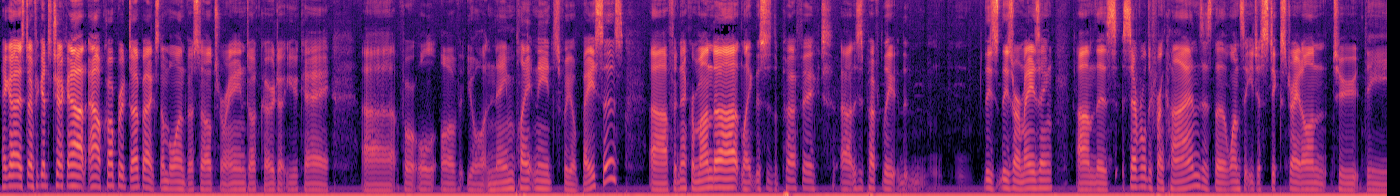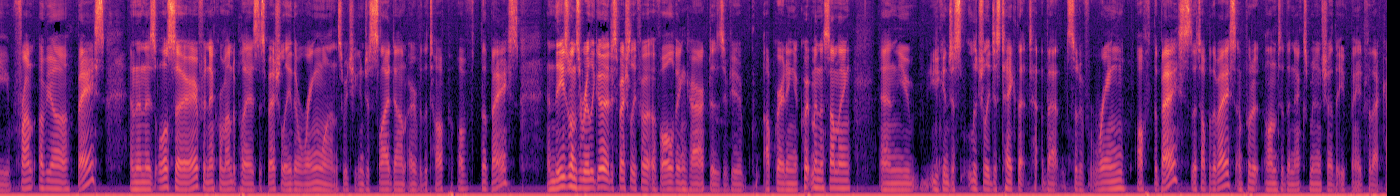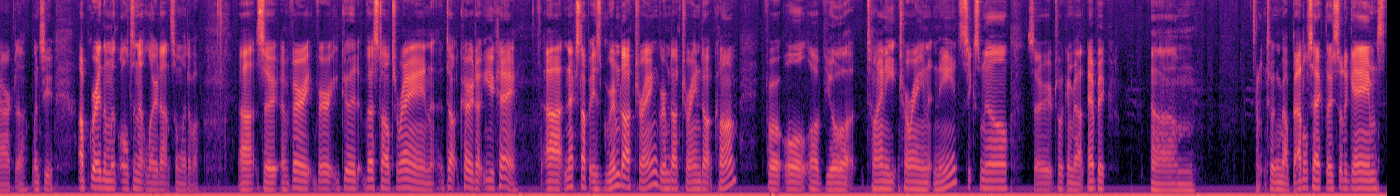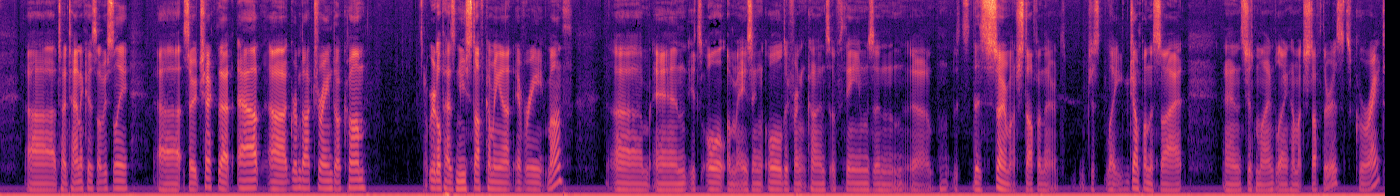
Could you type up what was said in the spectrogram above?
Hey guys, don't forget to check out our corporate dirtbags, number one, versatileterrain.co.uk uh, for all of your nameplate needs for your bases. Uh, for Necromunda, like this is the perfect, uh, this is perfectly, these these are amazing. Um, there's several different kinds. There's the ones that you just stick straight on to the front of your base, and then there's also for Necromunda players, especially the ring ones, which you can just slide down over the top of the base. And these ones are really good, especially for evolving characters. If you're upgrading equipment or something, and you you can just literally just take that t- that sort of ring off the base, the top of the base, and put it onto the next miniature that you've made for that character. Once you upgrade them with alternate loadouts or whatever. Uh, so a very very good versatile terrain.co.uk. Uh, next up is Grimdark Terrain, grimdarkterrain.com for all of your tiny terrain needs. Six mil. So talking about epic um, talking about BattleTech, those sort of games, uh, Titanicus, obviously. Uh, so check that out. Uh, grimdarkterrain.com. Riddle has new stuff coming out every month, um, and it's all amazing. All different kinds of themes, and uh, there's so much stuff in there. It's just like you jump on the site, and it's just mind blowing how much stuff there is. It's great.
